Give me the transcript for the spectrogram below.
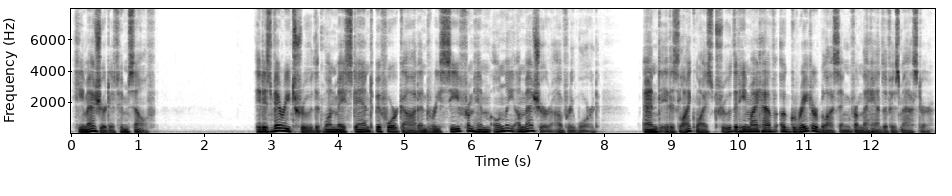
He measured it himself. It is very true that one may stand before God and receive from him only a measure of reward, and it is likewise true that he might have a greater blessing from the hands of his master.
